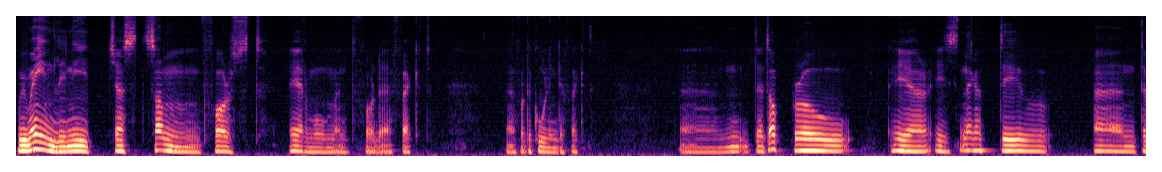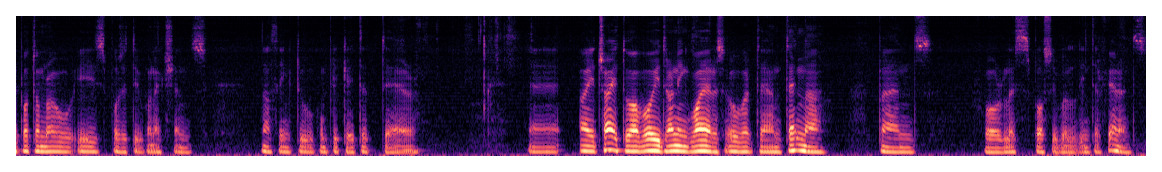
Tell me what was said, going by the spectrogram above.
We mainly need just some forced air movement for the effect, uh, for the cooling effect. The top row here is negative and the bottom row is positive connections. Nothing too complicated there. Uh, I try to avoid running wires over the antenna bands for less possible interference.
